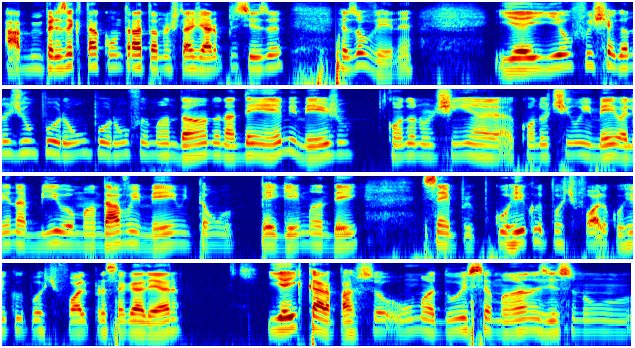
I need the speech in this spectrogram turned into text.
a empresa que está contratando o estagiário precisa resolver, né? E aí eu fui chegando de um por um, por um, fui mandando na DM mesmo. Quando não tinha, quando eu tinha um e-mail ali na bio, eu mandava o e-mail, então eu peguei, mandei sempre currículo e portfólio, currículo e portfólio para essa galera. E aí, cara, passou uma, duas semanas, isso não,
